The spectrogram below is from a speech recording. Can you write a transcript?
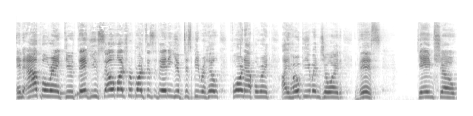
an Apple rank, dude. Thank you so much for participating. You've just beat Rahil for an Apple rank. I hope you enjoyed this game show,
